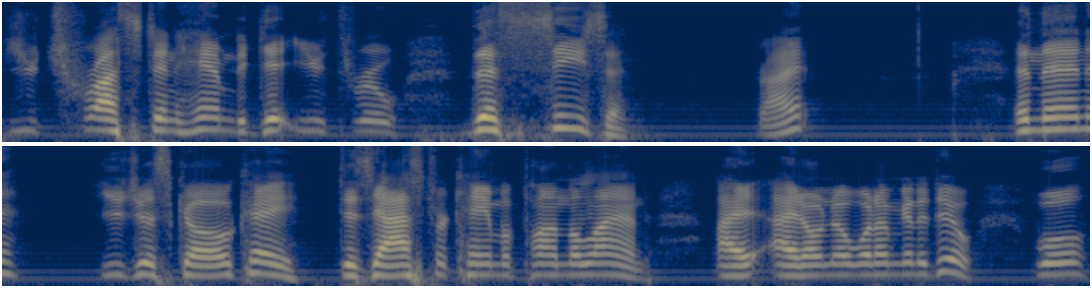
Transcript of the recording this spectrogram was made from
You trust in him to get you through this season, right? And then you just go, okay, disaster came upon the land. I, I don't know what I'm going to do. Well,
